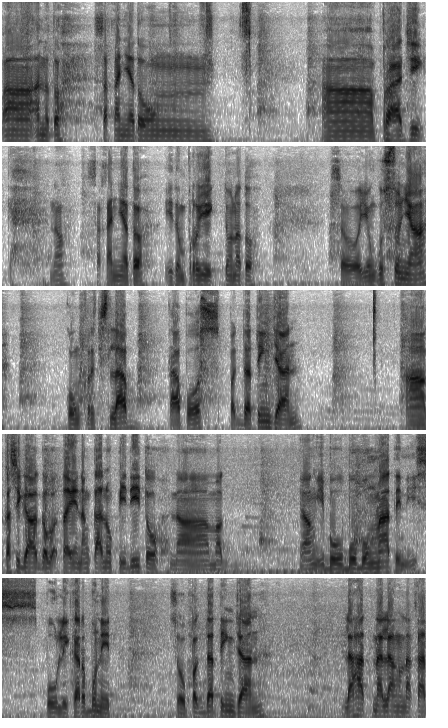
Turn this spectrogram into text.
ah, ano to, sa kanya tong ah, project, no? Sa kanya to, itong proyekto na to. So, yung gusto niya, concrete slab, tapos pagdating diyan, ah, kasi gagawa tayo ng canopy dito na mag ang ibububong natin is polycarbonate. So, pagdating diyan, lahat na lang naka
